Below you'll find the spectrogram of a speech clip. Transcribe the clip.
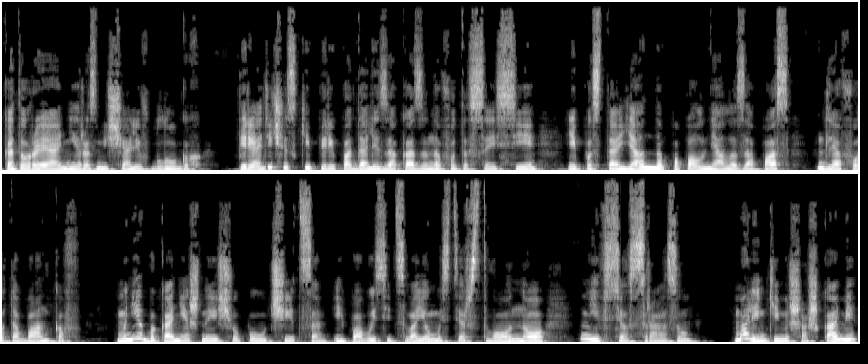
которые они размещали в блогах, периодически перепадали заказы на фотосессии и постоянно пополняла запас для фотобанков. Мне бы, конечно, еще поучиться и повысить свое мастерство, но не все сразу. Маленькими шажками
